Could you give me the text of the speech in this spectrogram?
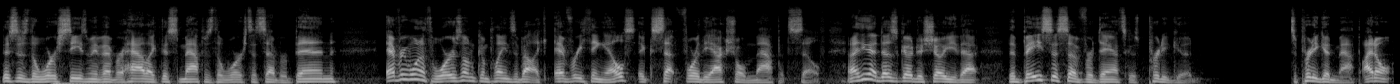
this is the worst season we've ever had. Like, this map is the worst it's ever been." Everyone with Warzone complains about like everything else except for the actual map itself, and I think that does go to show you that the basis of Verdansk is pretty good. It's a pretty good map. I don't,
